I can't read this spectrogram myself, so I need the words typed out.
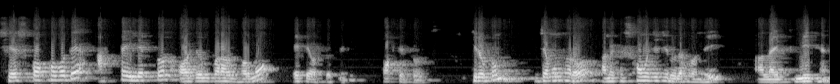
শেষ কক্ষপথে আটটা ইলেকট্রন অর্জন করার ধর্ম এটি অষ্টক নীতি অক্টেট রুলস কীরকম? যেমন ধরো, আমি একটা সমযোজীর উদাহরণ দিই লাইক মিথেন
